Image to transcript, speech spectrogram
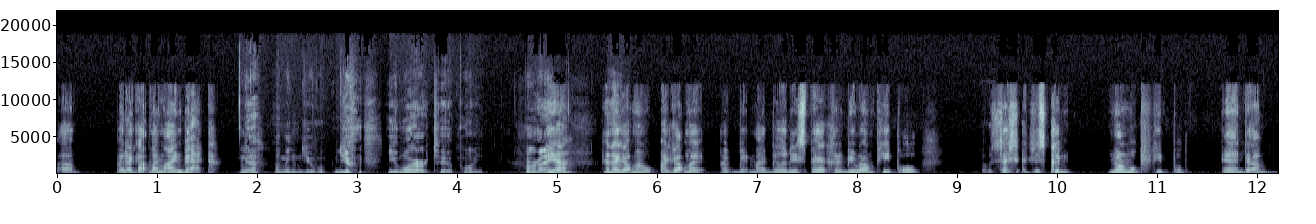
um, but I got my mind back. Yeah, I mean, you you you were to a point, right? Yeah, and I got my I got my my ability to speak. I couldn't be around people. I, was, I just couldn't normal people. And um,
